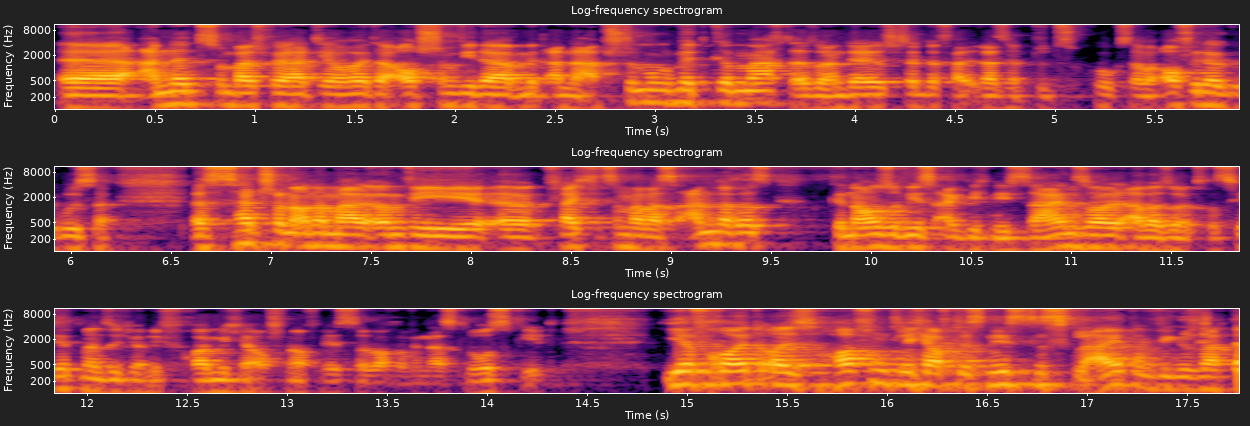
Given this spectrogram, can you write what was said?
äh, Anne zum Beispiel hat ja heute auch schon wieder mit einer Abstimmung mitgemacht. Also an der Stelle, ich weiß nicht, ob du zuguckst, aber auch wieder Grüße. Das ist halt schon auch nochmal irgendwie, äh, vielleicht jetzt nochmal was anderes, genauso wie es eigentlich nicht sein soll, aber so interessiert man sich und ich freue mich ja auch schon auf nächste Woche, wenn das losgeht. Ihr freut euch hoffentlich auf das nächste Slide und wie gesagt.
